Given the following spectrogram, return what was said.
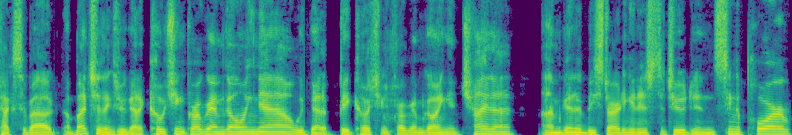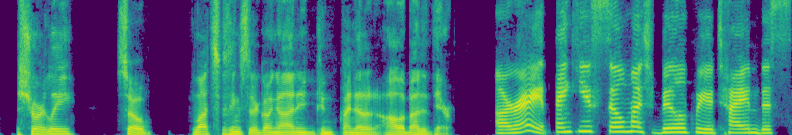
talks about a bunch of things. We've got a coaching program going now. We've got a big coaching program going in China. I'm going to be starting an institute in Singapore shortly. So lots of things that are going on and you can find out all about it there. All right. Thank you so much, Bill, for your time this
